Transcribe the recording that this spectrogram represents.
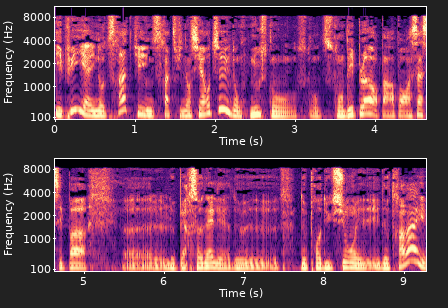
Et puis il y a une autre strate qui est une strate financière au-dessus. Donc nous ce qu'on ce qu'on qu'on déplore par rapport à ça, c'est pas le personnel de de production et, et de travail.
